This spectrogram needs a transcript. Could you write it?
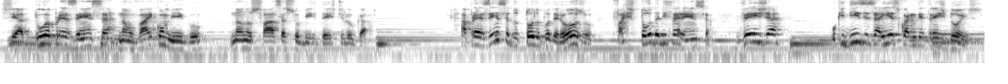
Se a tua presença não vai comigo, não nos faça subir deste lugar. A presença do Todo-Poderoso faz toda a diferença. Veja o que diz Isaías 43:2.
